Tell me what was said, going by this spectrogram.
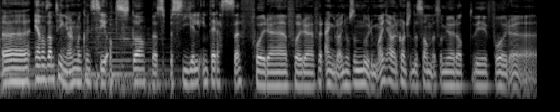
Uh, en av de tingene man kan si at skaper spesiell interesse for, uh, for, uh, for England hos en nordmann, er vel kanskje det samme som gjør at vi får eh,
